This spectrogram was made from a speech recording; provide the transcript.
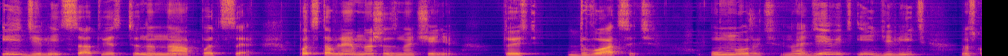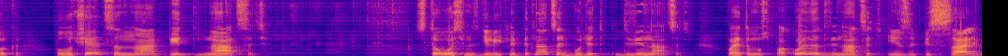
и делить соответственно на ПЦ. Подставляем наше значение. То есть 20 умножить на 9 и делить на сколько? Получается на 15. 180 делить на 15 будет 12. Поэтому спокойно 12 и записали.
